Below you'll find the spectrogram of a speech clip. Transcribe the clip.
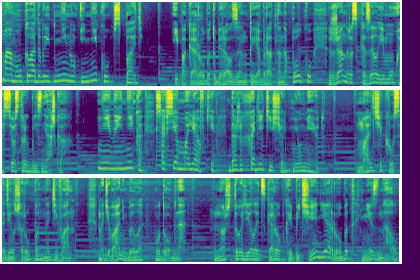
«Мама укладывает Нину и Нику спать». И пока робот убирал зонты обратно на полку, Жан рассказал ему о сестрах-близняшках. Нина и Ника совсем малявки, даже ходить еще не умеют. Мальчик усадил Шрупа на диван. На диване было удобно. Но что делать с коробкой печенья, робот не знал.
